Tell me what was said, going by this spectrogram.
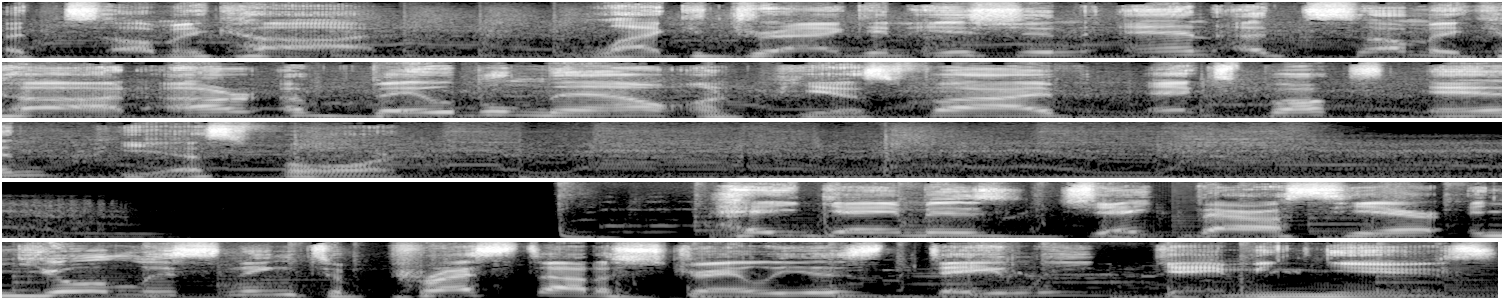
Atomic Heart. Like a Dragon Ishin and Atomic Heart are available now on PS5, Xbox, and PS4. Hey gamers, Jake Barros here, and you're listening to Press Start Australia's daily gaming news.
